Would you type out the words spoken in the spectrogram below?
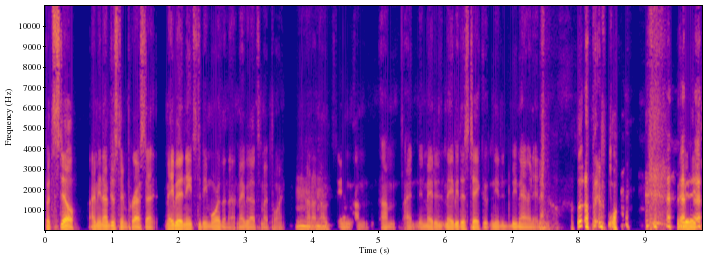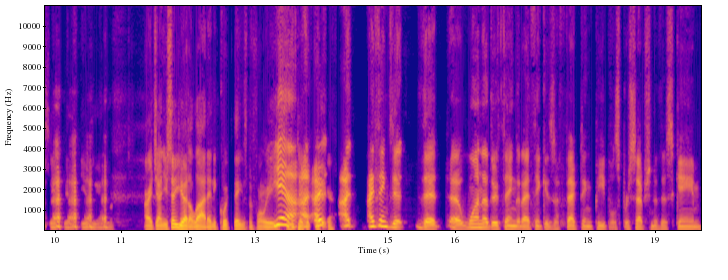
But still, I mean, I'm just impressed. I- Maybe it needs to be more than that. Maybe that's my point. I don't know. I'm, I'm, I'm, I, it, maybe this take needed to be marinated a little bit more. maybe they just need to be using it more. All right, John. You said you had a lot. Any quick things before we? yeah we I, I. I think that that uh, one other thing that i think is affecting people's perception of this game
